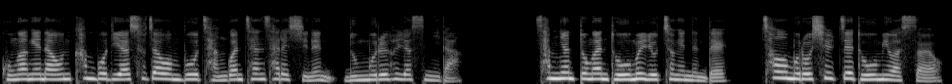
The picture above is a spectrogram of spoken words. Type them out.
공항에 나온 캄보디아 수자원부 장관찬 사레 씨는 눈물을 흘렸습니다. 3년 동안 도움을 요청했는데 처음으로 실제 도움이 왔어요.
